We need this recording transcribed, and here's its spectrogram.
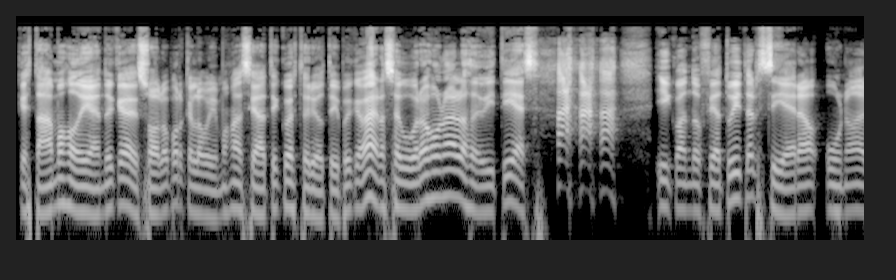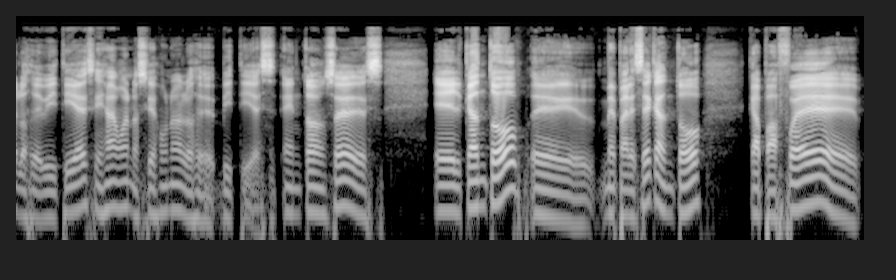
que estábamos jodiendo y que solo porque lo vimos asiático, estereotipo, y que bueno, seguro es uno de los de BTS. y cuando fui a Twitter, sí era uno de los de BTS, y ah, bueno, sí es uno de los de BTS. Entonces, él cantó, eh, me parece que cantó, capaz fue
